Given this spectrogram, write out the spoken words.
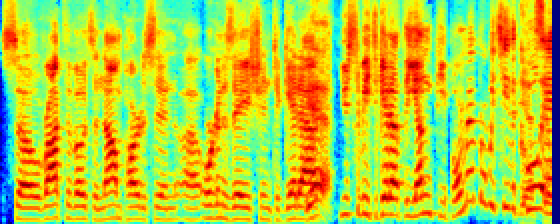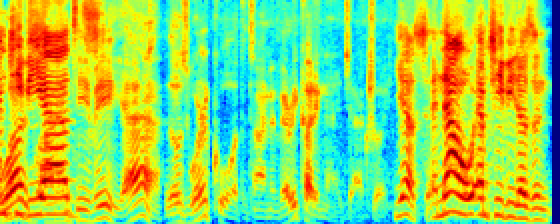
So Rock the Vote's a nonpartisan uh, organization to get out. Yeah. Used to be to get out the young people. Remember, we'd see the cool Yes, MTV ads. MTV, yeah, those were cool at the time and very cutting edge, actually. Yes, and now MTV doesn't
